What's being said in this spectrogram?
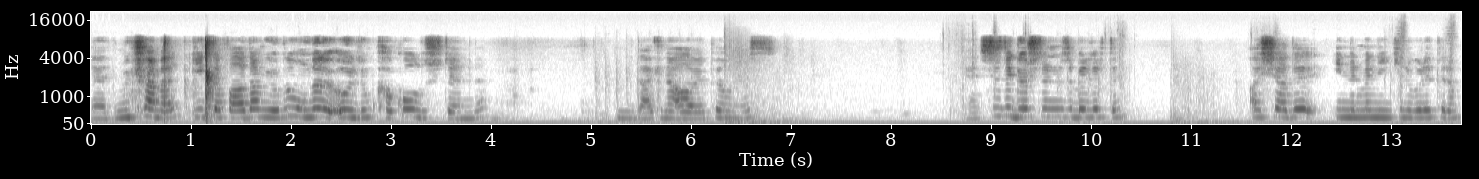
Evet mükemmel. İlk defa adam gördüm. Onda da öldüm. Kaka oldu üstlerinde. Bir dahakine AWP oynarız. Evet, siz de görüşlerinizi belirtin. Aşağıda indirme linkini bırakırım.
